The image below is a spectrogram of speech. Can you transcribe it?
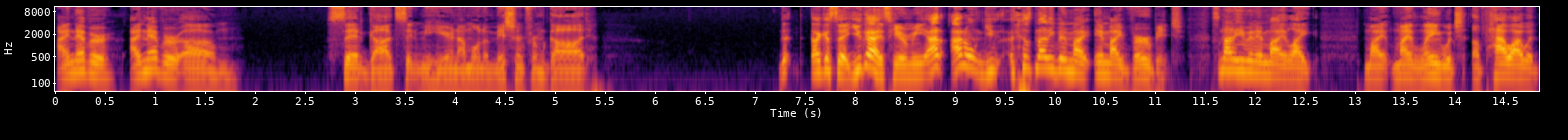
I never, I never um, said God sent me here and I'm on a mission from God. Th- Like I said, you guys hear me. I, I don't. You. It's not even in my in my verbiage. It's not even in my like my my language of how I would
